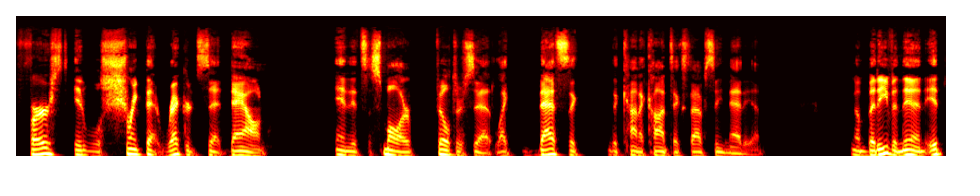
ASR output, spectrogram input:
first, it will shrink that record set down and it's a smaller filter set. Like that's the, the kind of context I've seen that in. Um, but even then, it,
